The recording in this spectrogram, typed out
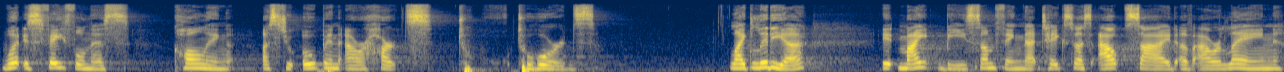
What is faithfulness calling us to open our hearts t- towards? Like Lydia, it might be something that takes us outside of our lane.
